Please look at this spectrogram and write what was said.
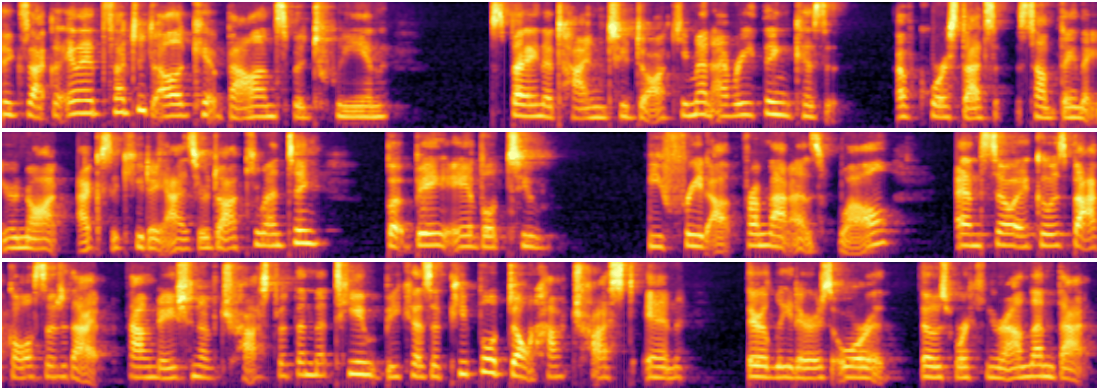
Exactly. And it's such a delicate balance between spending the time to document everything, because of course that's something that you're not executing as you're documenting, but being able to be freed up from that as well. And so it goes back also to that foundation of trust within the team, because if people don't have trust in their leaders or those working around them, that,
